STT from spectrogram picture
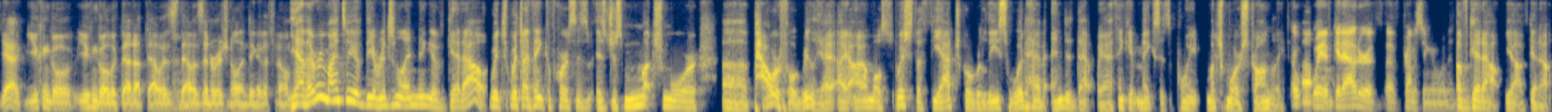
yeah, you can go you can go look that up. That was that Ah. was an original ending of the film. Yeah, that reminds me of the original ending of Get Out, which which I think, of course, is is just much more uh, powerful. Really, I, I I almost wish the theatrical release would have ended that way. I think it makes its point much more strongly. Oh Uh, wait, of Get Out or of, of Promising Young Women? Of Get Out, yeah, of Get Out.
